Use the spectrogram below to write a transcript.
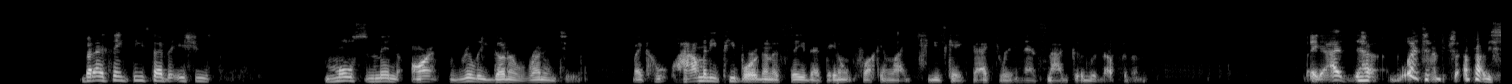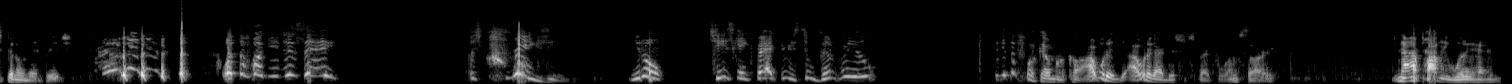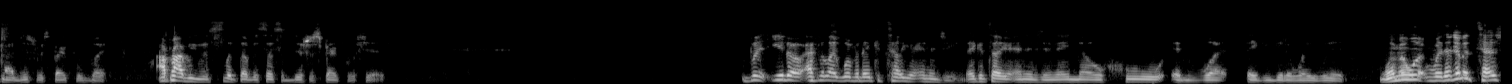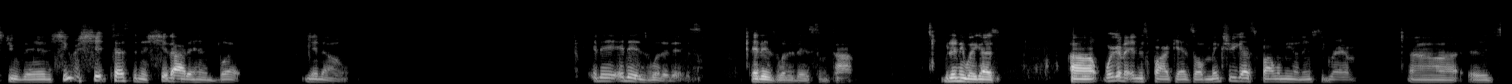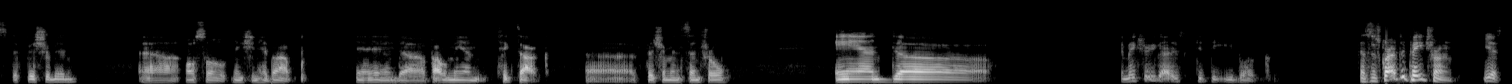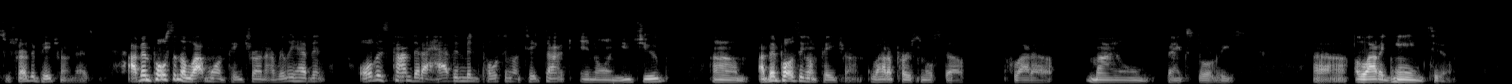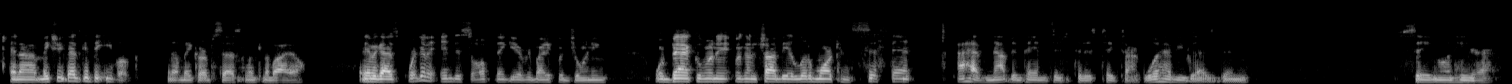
But I think these type of issues most men aren't really gonna run into. Like, who, how many people are gonna say that they don't fucking like Cheesecake Factory and that's not good enough for them? Like, I what? I probably spit on that bitch. what the fuck you just say? That's crazy. You don't Cheesecake Factory is too good for you? Get the fuck out of my car. I would have I would have got disrespectful. I'm sorry. Now I probably wouldn't have got disrespectful, but I probably would have slipped up and said some disrespectful shit. But you know, I feel like women they can tell your energy. They can tell your energy. They know who and what they can get away with. Women, they're gonna test you, man. She was shit testing the shit out of him, but you know, it it is what it is. It is what it is sometimes. But anyway, guys, uh, we're gonna end this podcast off. Make sure you guys follow me on Instagram. Uh, it's the Fisherman, uh, also Nation Hip Hop, and uh, follow me on TikTok, uh, Fisherman Central, and uh, and make sure you guys get the ebook and subscribe to Patreon. Yeah, subscribe to Patreon, guys. I've been posting a lot more on Patreon. I really haven't all this time that I haven't been posting on TikTok and on YouTube. Um, I've been posting on Patreon a lot of personal stuff, a lot of my own backstories, uh, a lot of game too. And uh, make sure you guys get the ebook. You know, make her obsessed. Link in the bio. Anyway, guys, we're gonna end this off. Thank you everybody for joining. We're back on it. We're gonna try to be a little more consistent. I have not been paying attention to this TikTok. What have you guys been saying on here?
